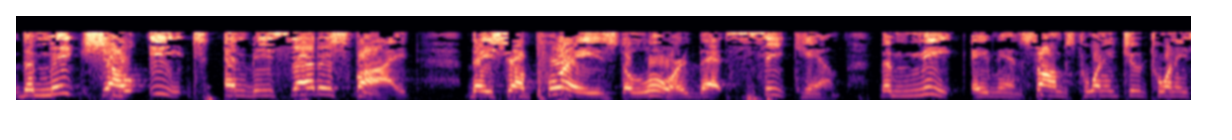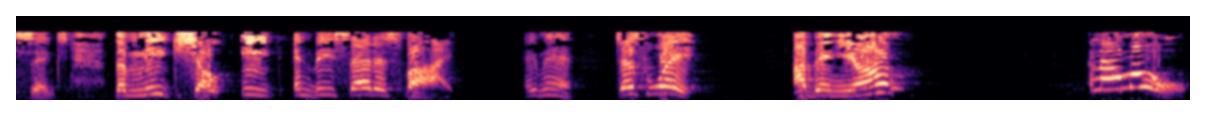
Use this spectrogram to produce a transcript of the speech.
The meek shall eat and be satisfied. They shall praise the Lord that seek him. The meek, amen. Psalms 22, 26. The meek shall eat and be satisfied. Amen. Just wait. I've been young and I'm old.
